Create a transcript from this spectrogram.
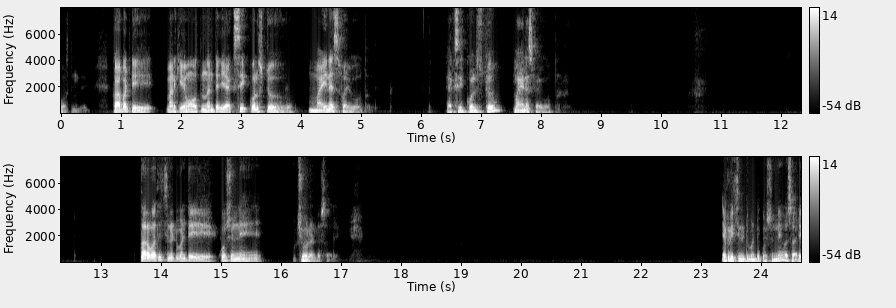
పోతుంది. కాబట్టి మనకి ఏమవుతుందంటే x equals to minus five అవుతుంది. X equals to minus five అవుతుంది. తర్వాత ఇచ్చినటువంటి క్వశ్చన్ని చూడండి సారీ ఇక్కడ ఇచ్చినటువంటి క్వశ్చన్ని ఒకసారి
